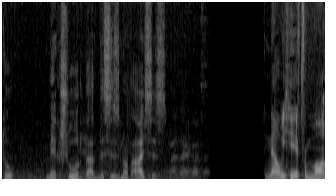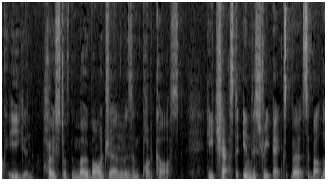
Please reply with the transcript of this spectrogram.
to make sure that this is not ISIS. And now we hear from Mark Egan, host of the Mobile Journalism Podcast. He chats to industry experts about the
